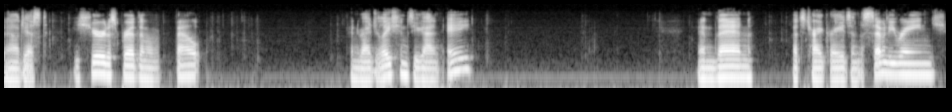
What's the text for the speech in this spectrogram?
And I'll just be sure to spread them about. Congratulations, you got an A. And then let's try grades in the 70 range.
